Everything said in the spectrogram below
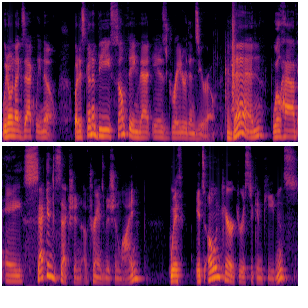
We don't exactly know, but it's going to be something that is greater than zero. Then we'll have a second section of transmission line with its own characteristic impedance.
